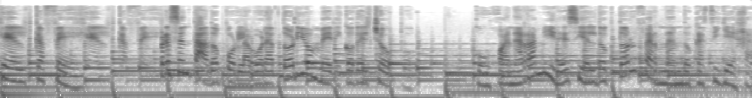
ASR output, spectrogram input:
Gel Café. Gel Café. Presentado por Laboratorio Médico del Chopo. Con Juana Ramírez y el doctor Fernando Castilleja.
